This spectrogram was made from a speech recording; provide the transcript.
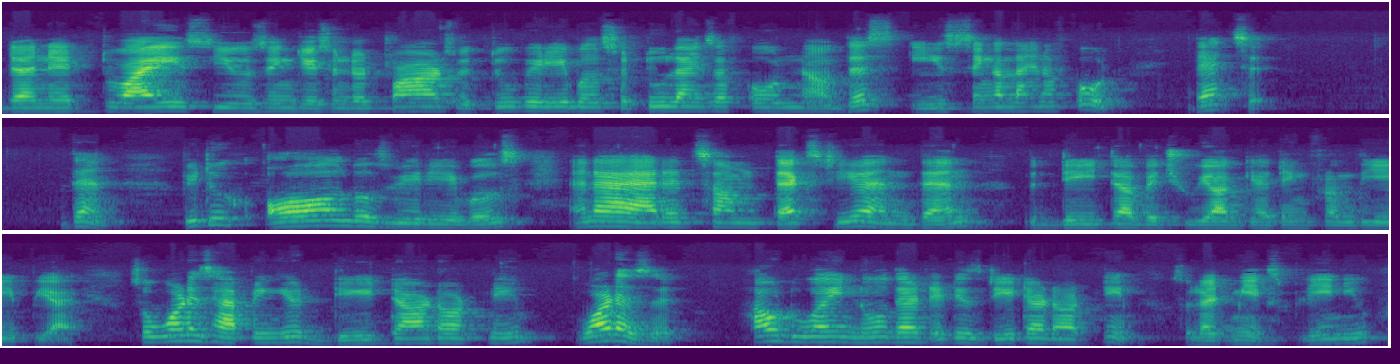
done it twice using JSON.parse with two variables so two lines of code. Now this is single line of code. That's it. Then we took all those variables and I added some text here and then the data which we are getting from the API so what is happening here? Data.name what is it? How do I know that it is data.name so let me explain you.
